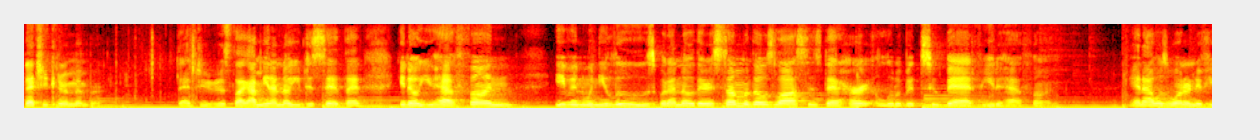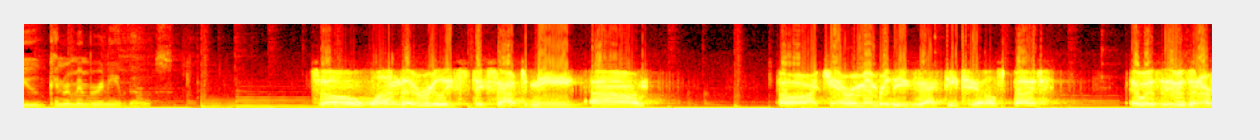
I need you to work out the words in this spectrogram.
that you can remember? That you just like I mean I know you just said that you know you have fun even when you lose, but I know there's some of those losses that hurt a little bit too bad for you to have fun. And I was wondering if you can remember any of those. So one that really sticks out to me, um, oh, I can't remember the exact details, but it was it was in our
